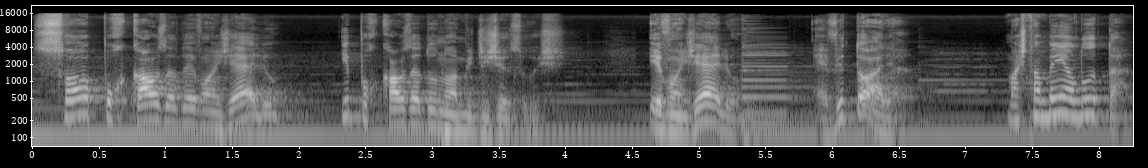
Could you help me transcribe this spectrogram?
só por causa do Evangelho e por causa do nome de Jesus. Evangelho é vitória, mas também é luta.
